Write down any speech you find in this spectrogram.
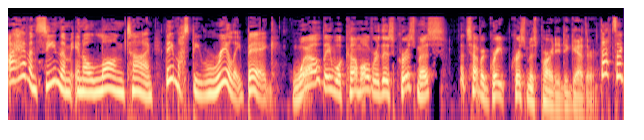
I haven't seen them in a long time. They must be really big. Well, they will come over this Christmas. Let's have a great Christmas party together. That's a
